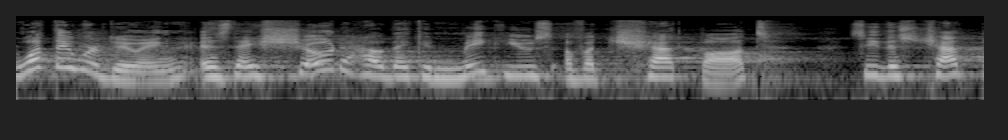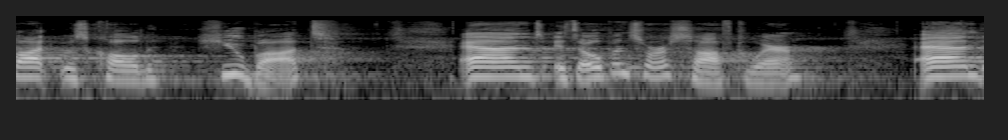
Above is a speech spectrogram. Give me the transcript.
what they were doing is they showed how they can make use of a chatbot. See, this chatbot was called Hubot, and it's open source software. And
